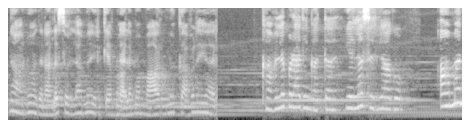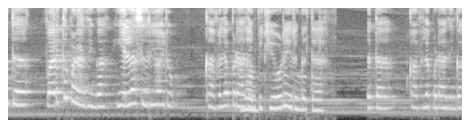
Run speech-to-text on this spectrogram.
நானும் அதனால சொல்லாம இருக்கேன். நிலைமை மாறும்னு கவலையா இருக்கு. கவலைப்படாதீங்க அத்தை. எல்லாம் சரியாகும். ஆமா அத்தை. வருத்தப்படாதீங்க. எல்லாம் சரியாயிடும். கவலைப்படாத நம்பிக்கையோடு இருங்க அத்தை. அத்தை கவலைப்படாதீங்க.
